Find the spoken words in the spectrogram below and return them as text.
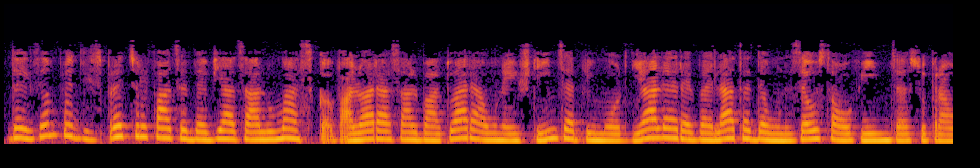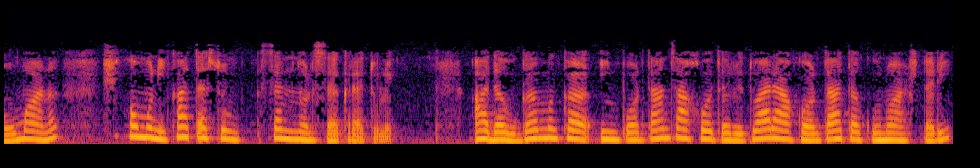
De exemplu, disprețul față de viața lumească, valoarea salvatoare a unei științe primordiale revelată de un zeu sau o ființă supraumană și comunicată sub semnul secretului. Adăugăm că importanța hotărătoare acordată cunoașterii,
